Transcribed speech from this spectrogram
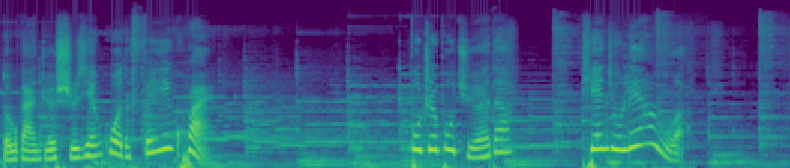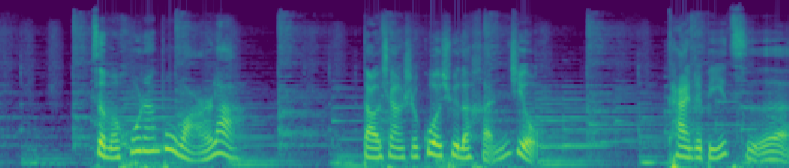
都感觉时间过得飞快，不知不觉的天就亮了。怎么忽然不玩了？倒像是过去了很久，看着彼此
